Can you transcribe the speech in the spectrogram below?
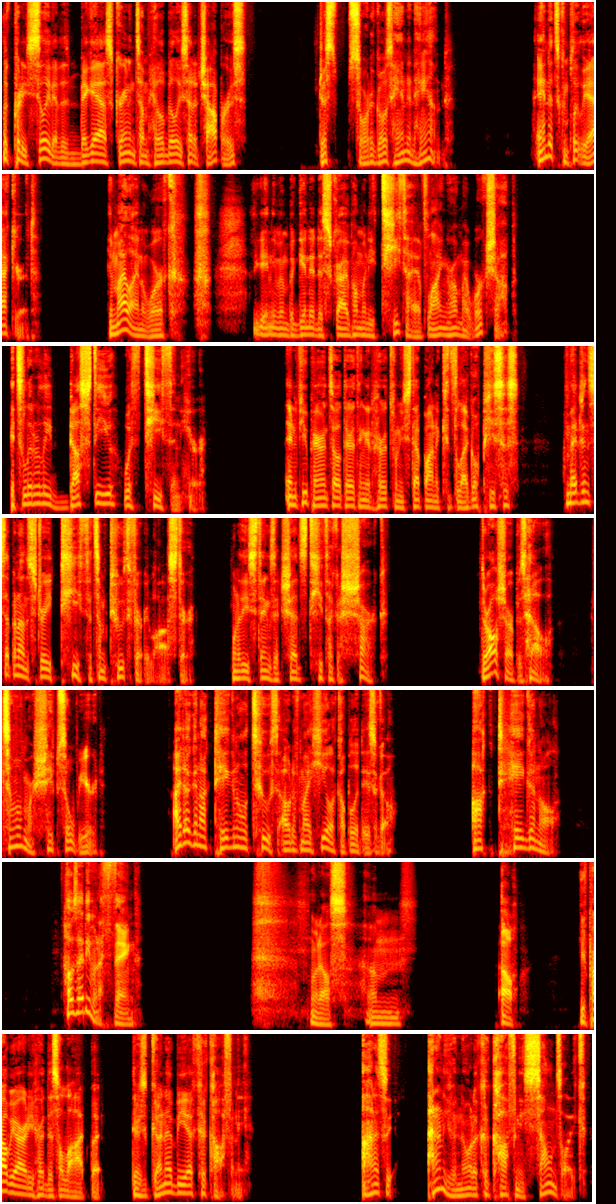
Look pretty silly to have this big ass grin and some hillbilly set of choppers. Just sort of goes hand in hand. And it's completely accurate. In my line of work, I can't even begin to describe how many teeth I have lying around my workshop. It's literally dusty with teeth in here. And if you parents out there think it hurts when you step on a kid's Lego pieces, imagine stepping on stray teeth that some tooth fairy lost, or one of these things that sheds teeth like a shark. They're all sharp as hell, and some of them are shaped so weird. I dug an octagonal tooth out of my heel a couple of days ago. Octagonal. How's that even a thing? What else? Um, Oh, you've probably already heard this a lot, but there's gonna be a cacophony. Honestly, I don't even know what a cacophony sounds like.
